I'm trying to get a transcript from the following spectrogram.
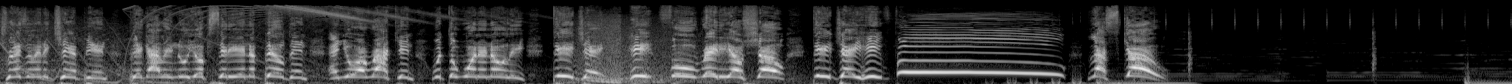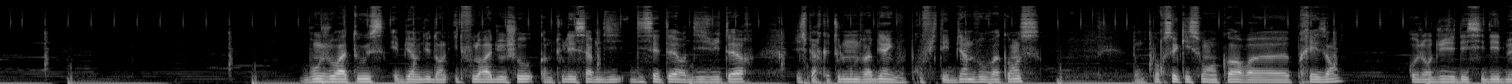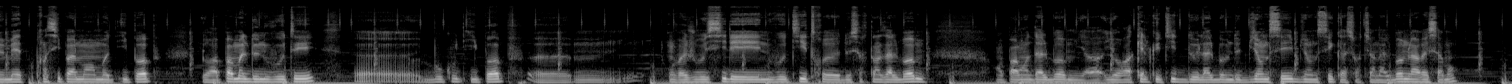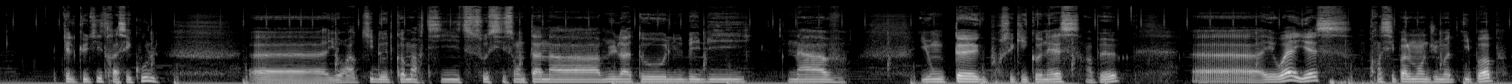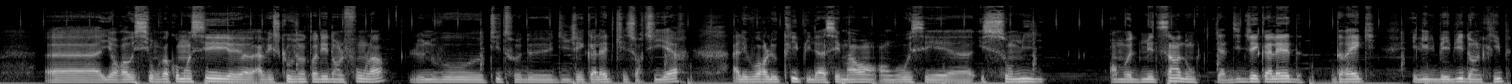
Transatlantic Champion, Big Alley, New York City in the building, and you are rocking with the one and only DJ Heat Fool Radio Show. DJ Heat Fool! Let's go! Bonjour à tous et bienvenue dans le Hitful Radio Show, comme tous les samedis 17h, 18h. J'espère que tout le monde va bien et que vous profitez bien de vos vacances. Donc pour ceux qui sont encore euh, présents, aujourd'hui j'ai décidé de me mettre principalement en mode hip-hop. Il y aura pas mal de nouveautés, euh, beaucoup de hip-hop. Euh, on va jouer aussi les nouveaux titres de certains albums. En parlant d'albums, il, y, aura quelques titres de l'album de Beyoncé. Beyoncé qui a sorti un album là récemment. Quelques titres assez cool. Euh, il y aura qui d'autre comme artistes Saucy Santana, Mulatto, Lil Baby, Nav, Young Thug pour ceux qui connaissent un peu. Euh, et ouais, yes, principalement du mode hip-hop. Euh, il y aura aussi, on va commencer avec ce que vous entendez dans le fond là, le nouveau titre de DJ Khaled qui est sorti hier. Allez voir le clip, il est assez marrant. En gros, c'est ils se sont mis en mode médecin. Donc il y a DJ Khaled, Drake et Lil Baby dans le clip.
